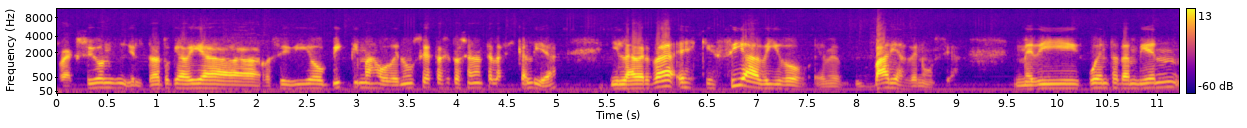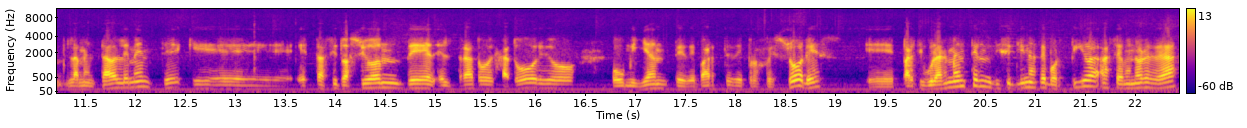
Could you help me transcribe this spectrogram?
reacción, el trato que había recibido víctimas o denuncias de esta situación ante la Fiscalía y la verdad es que sí ha habido eh, varias denuncias. Me di cuenta también, lamentablemente, que esta situación del trato vejatorio o humillante de parte de profesores, eh, particularmente en disciplinas deportivas hacia menores de edad,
